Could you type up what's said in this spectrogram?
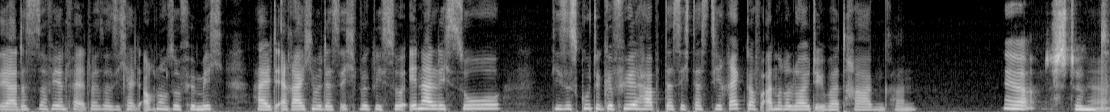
ja, das ist auf jeden Fall etwas, was ich halt auch noch so für mich halt erreichen will, dass ich wirklich so innerlich so dieses gute Gefühl habe, dass ich das direkt auf andere Leute übertragen kann. Ja, das stimmt. Ja.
